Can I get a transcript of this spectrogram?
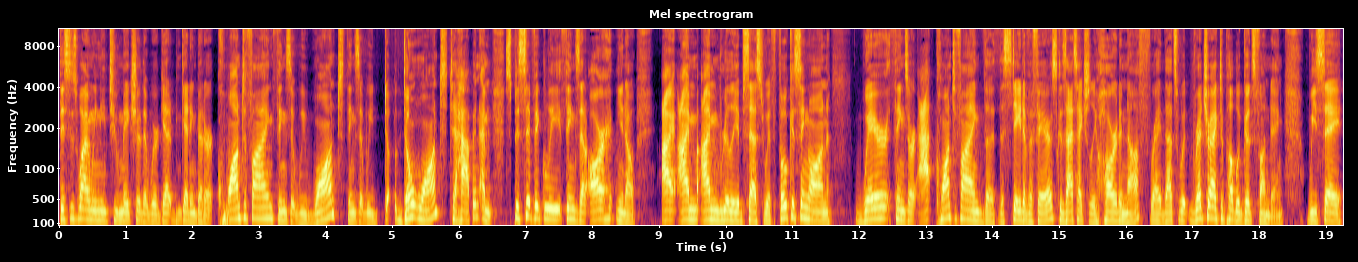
this is why we need to make sure that we're get, getting better at quantifying things that we want things that we do, don't want to happen i mean specifically things that are you know I, I'm I'm really obsessed with focusing on where things are at, quantifying the, the state of affairs, because that's actually hard enough, right? That's what retroactive public goods funding. We say,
